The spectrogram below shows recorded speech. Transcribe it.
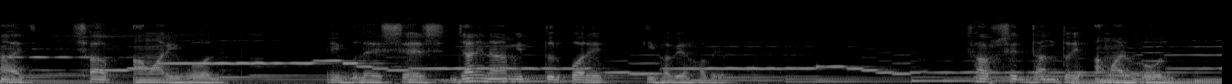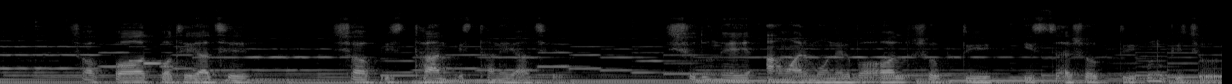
আজ সব আমারই ভুল। এই ভুলের শেষ, জানি না মৃত্যুর পরে কীভাবে হবে। সব সিদ্ধান্তই আমার ভুল। সব পথ পথে আছে, সব স্থান স্থানে আছে। শুধু নেই আমার মনের বল, শক্তি ইচ্ছা শক্তি কোনো কিছুই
